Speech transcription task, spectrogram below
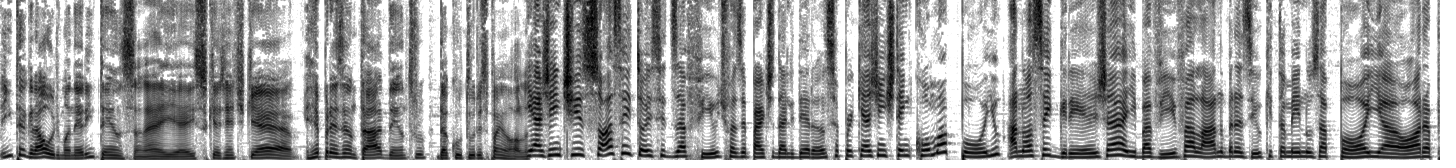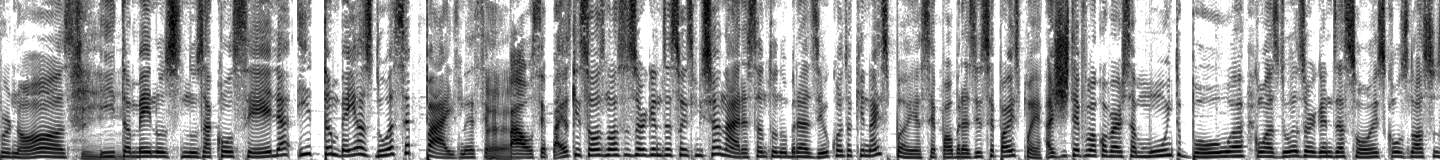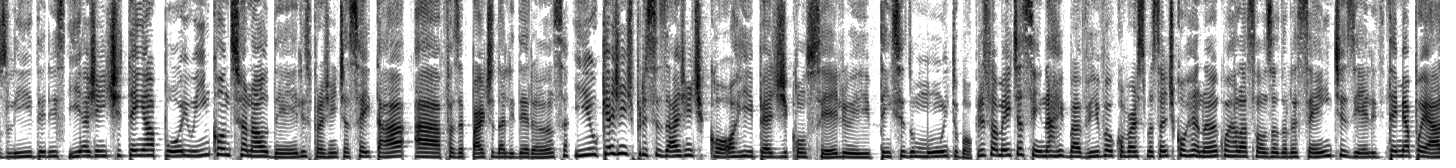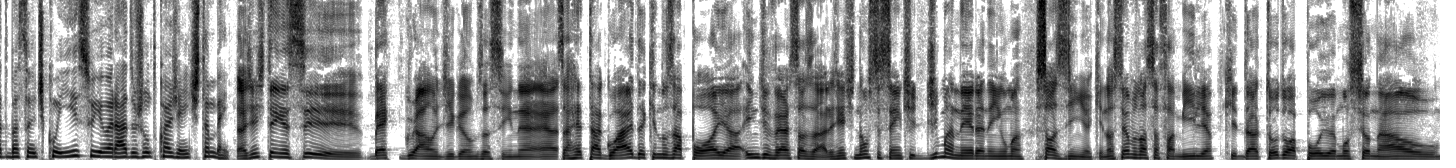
integral, de maneira intensa, né? E é isso que a gente quer representar dentro da cultura espanhola. E a gente só aceitou esse desafio de fazer parte da liderança porque a gente tem como apoio a nossa igreja Iba Viva lá no Brasil, que também nos apoia, ora por nós Sim. e também nos, nos aconselha, e também as duas CEPAIs, né? CEPAL, É. CEPAIs, que são as nossas organizações missionárias, tanto no Brasil quanto aqui na Espanha. CEPAL Brasil CEPAL Espanha. A gente teve uma conversa muito boa com as duas organizações, com os nossos líderes, e a gente tem apoio incondicional deles pra gente aceitar a fazer parte da liderança. E o que a gente precisar, a gente corre e pede de conselho, e tem sido muito bom. Principalmente assim, na Riba Viva, eu converso bastante com o Renan com relação aos adolescentes, e ele tem me apoiado bastante com isso e orado junto com a gente também. A gente tem esse background, digamos assim, né? Essa retaguarda que nos apoia em diversas áreas. A gente não se sente de maneira nenhuma sozinho aqui. Nós temos nossa família que dá todo o apoio emocional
